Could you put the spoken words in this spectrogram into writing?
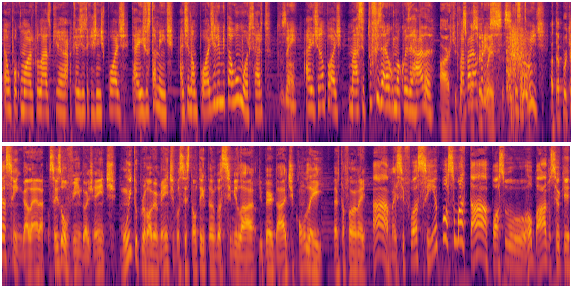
é um pouco maior que o lado que acredita que a gente pode. Tá aí justamente. A gente não pode limitar o humor, certo? Tudo Exato. bem. A gente não pode. Mas se tu fizer alguma coisa errada, Arque com vai as pagar por isso. consequências. Exatamente. Até porque assim, galera, vocês ouvindo a gente, muito provavelmente vocês estão tentando assimilar liberdade com lei. Deve estar falando aí, ah, mas se for assim, eu posso matar, posso roubar, não sei o quê.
